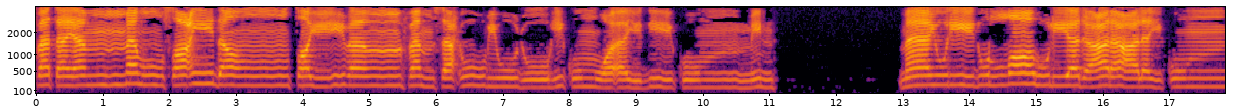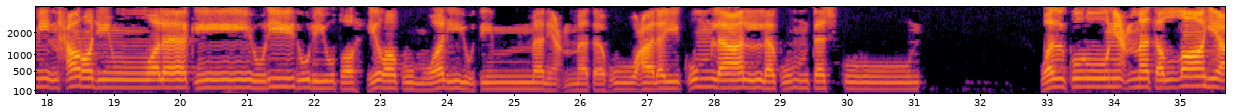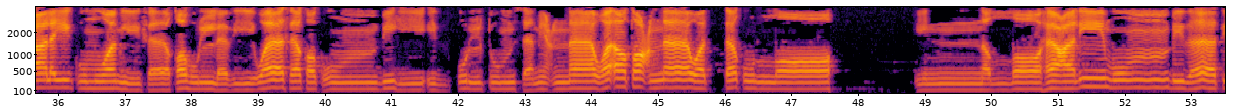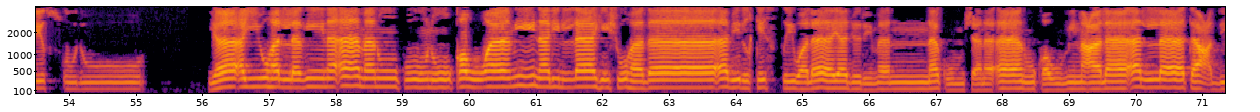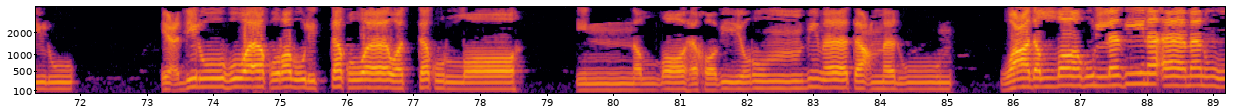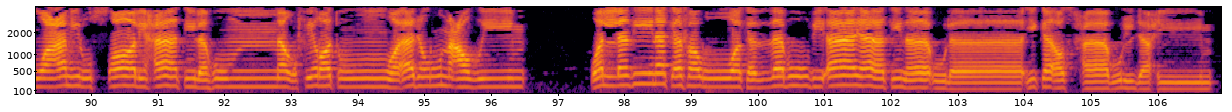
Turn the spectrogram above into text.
فَتَيَمَّمُوا صَعِيدًا طَيِّبًا فَامْسَحُوا بِوُجُوهِكُمْ وَأَيْدِيكُمْ مِنْهُ مَا يُرِيدُ اللَّهُ لِيَجْعَلَ عَلَيْكُمْ مِنْ حَرَجٍ وَلَكِنْ يُرِيدُ لِيُطَهِّرَكُمْ وَلِيُتِمَّ نِعْمَتَهُ عَلَيْكُمْ لَعَلَّكُمْ تَشْكُرُونَ. وَاذْكُرُوا نِعْمَةَ اللَّهِ عَلَيْكُمْ وَمِيثَاقَهُ الَّذِي وَاثَقَكُمْ بِهِ إِذْ قُلْتُمْ سَمِعْنَا وَأَطَعْنَا وَاتَّقُوا اللَّهَ إِنَّ اللَّهَ عَلِيمٌ بِذَاتِ الصُّدُورِ يَا أَيُّهَا الَّذِينَ آمَنُوا كُونُوا قَوَّامِينَ لِلَّهِ شُهَدَاءَ بِالْقِسْطِ وَلَا يَجْرِمَنَّكُمْ شَنَآنُ قَوْمٍ عَلَى أَلَّا تَعْدِلُوا اعْدِلُوا هُوَ أَقْرَبُ لِلتَّقْوَى وَاتَّقُوا اللَّهَ إِنَّ اللَّهَ خَبِيرٌ بِمَا تَعْمَلُونَ وَعَدَ اللَّهُ الَّذِينَ آمَنُوا وَعَمِلُوا الصَّالِحَاتِ لَهُم مَّغْفِرَةٌ وَأَجْرٌ عَظِيمٌ وَالَّذِينَ كَفَرُوا وَكَذَّبُوا بِآيَاتِنَا أُولَئِكَ أَصْحَابُ الْجَحِيمِ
